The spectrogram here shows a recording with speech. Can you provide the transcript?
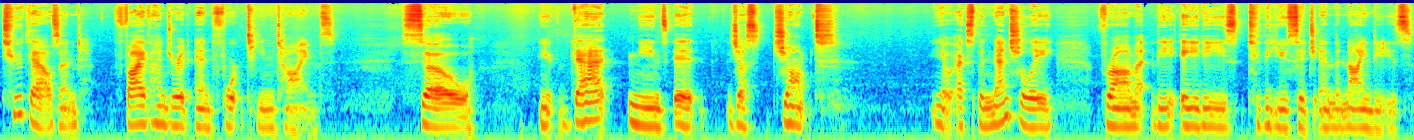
2,514 times. So you know, that means it just jumped, you know, exponentially from the 80s to the usage in the 90s.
